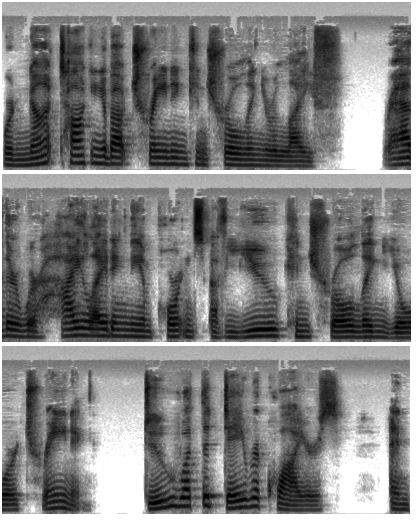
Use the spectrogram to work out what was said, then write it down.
We're not talking about training controlling your life. Rather, we're highlighting the importance of you controlling your training. Do what the day requires and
